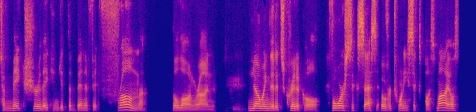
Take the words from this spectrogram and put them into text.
to make sure they can get the benefit from the long run, knowing that it's critical for success over 26 plus miles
